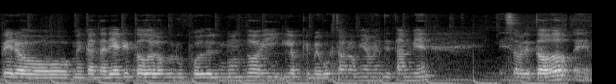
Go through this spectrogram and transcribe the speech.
pero me encantaría que todos los grupos del mundo y los que me gustan obviamente también, sobre todo, eh,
